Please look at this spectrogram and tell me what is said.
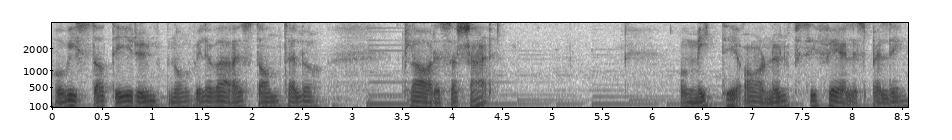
Hun visste at de rundt nå ville være i stand til å klare seg sjæl. Og midt i Arnulfs felespilling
